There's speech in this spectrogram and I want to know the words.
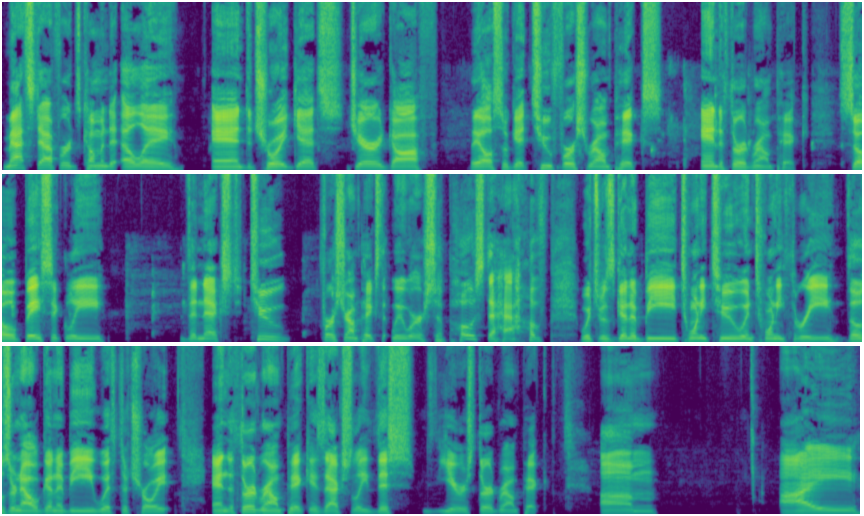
Matt Stafford's coming to LA and Detroit gets Jared Goff they also get two first round picks and a third round pick so basically the next two first round picks that we were supposed to have which was going to be 22 and 23 those are now going to be with Detroit and the third round pick is actually this year's third round pick. Um, I,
